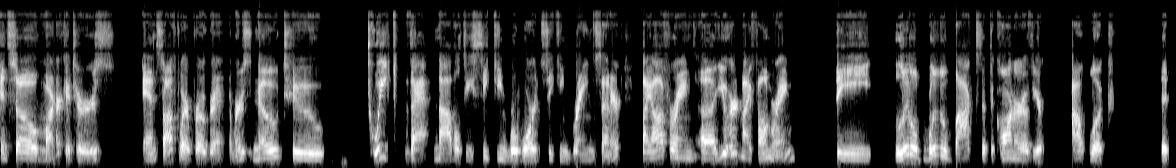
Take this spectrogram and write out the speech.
And so marketers and software programmers know to tweak that novelty seeking, reward seeking brain center by offering, uh, you heard my phone ring, the little blue box at the corner of your Outlook that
